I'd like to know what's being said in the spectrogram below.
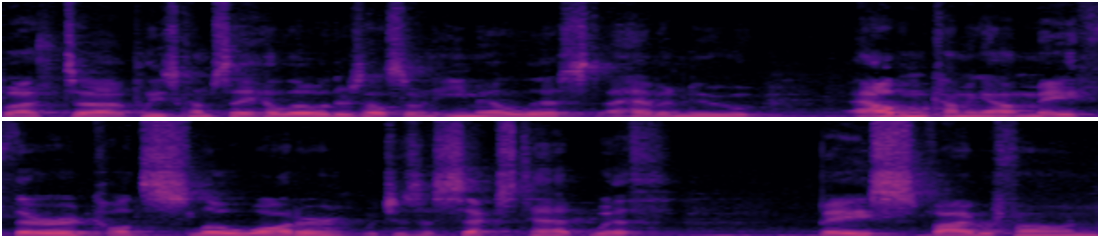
But uh, please come say hello. There's also an email list. I have a new album coming out May 3rd called Slow Water, which is a sextet with bass, vibraphone,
